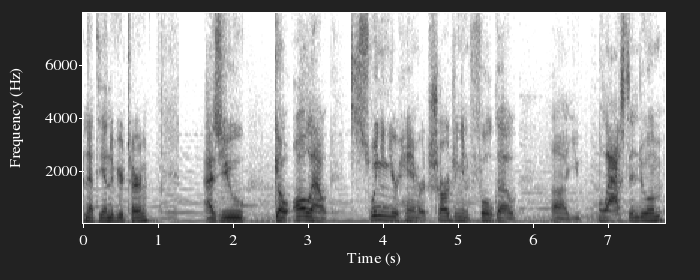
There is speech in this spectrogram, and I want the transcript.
And at the end of your turn as you go all out swinging your hammer charging in full go uh you blast into him.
